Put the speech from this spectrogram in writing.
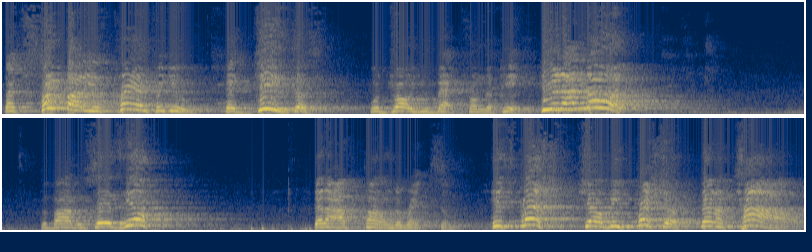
that somebody is praying for you that Jesus will draw you back from the pit? Do you not know it? The Bible says here that I have found a ransom. His flesh shall be fresher than a child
